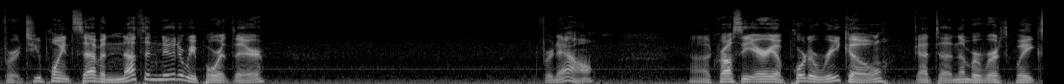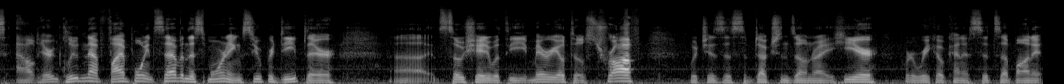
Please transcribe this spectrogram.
for a 2.7. Nothing new to report there for now. Uh, across the area of Puerto Rico, got a number of earthquakes out here, including that 5.7 this morning, super deep there. uh, associated with the Muertos Trough, which is the subduction zone right here. Puerto Rico kind of sits up on it.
